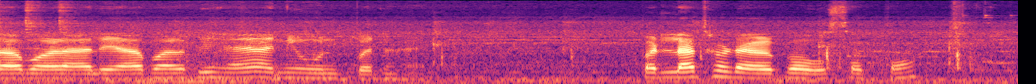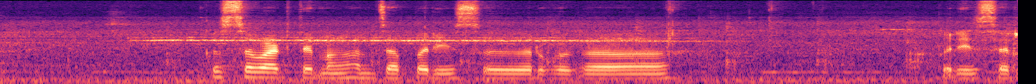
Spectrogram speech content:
आबाळ आले. आबाळ बी आहे आणि ऊन पण आहे. पडला थोडा वेळ पाऊस आता. कसं वाटतंय मग आमचा परिसर बघा? परिसर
